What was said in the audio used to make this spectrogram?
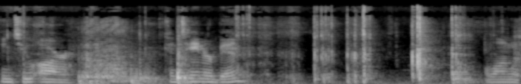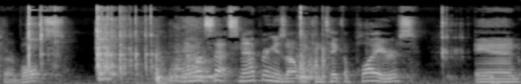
into our container bin along with our bolts. And once that snap ring is out, we can take a pliers and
